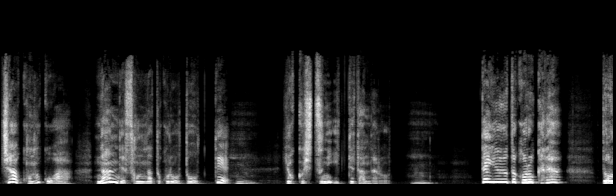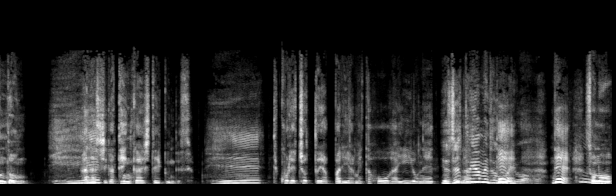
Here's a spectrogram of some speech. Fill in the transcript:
じゃあこの子はなんでそんなところを通ってうん。浴室に行ってたんだろうっうん。ていうところから、どんどん。話が展開していくんですよ。でこれちょっとやっぱりやめた方がいいよねっていや、絶対やめた方がいいわ。で、その、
